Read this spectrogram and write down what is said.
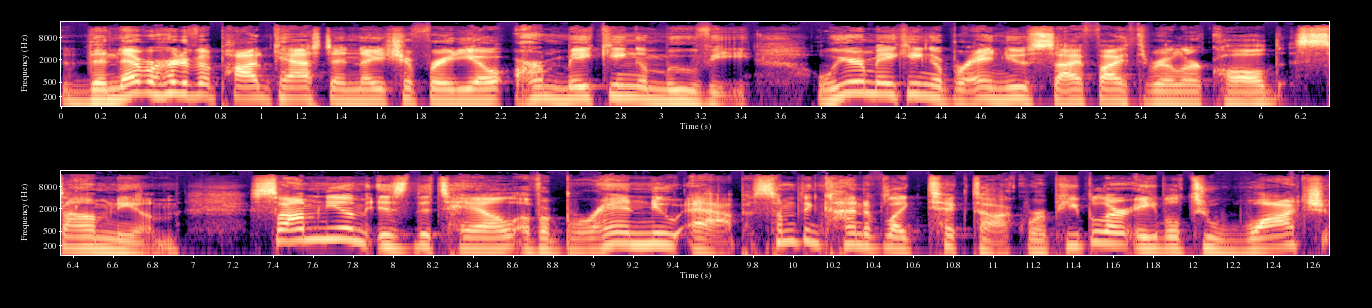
The Never Heard of It podcast and Night Shift Radio are making a movie. We are making a brand new sci fi thriller called Somnium. Somnium is the tale of a brand new app, something kind of like TikTok, where people are able to watch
